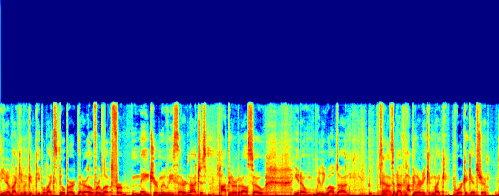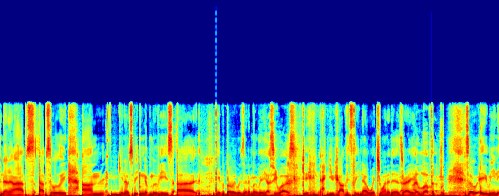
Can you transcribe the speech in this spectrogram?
you know, like you look at people like Spielberg that are overlooked for major movies that are not just popular but also, you know, really well done. So Oh. Sometimes popularity can like work against you. No, no, abs- absolutely. Um, you know, speaking of movies, uh, David Bowie was in a movie. Yes, he was. Do you, you obviously know which one it is, right? I love that movie. so I mean,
